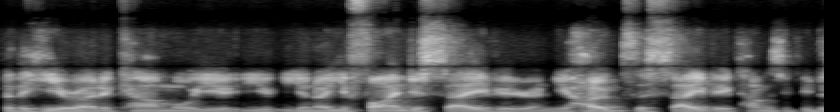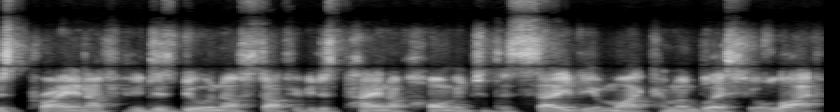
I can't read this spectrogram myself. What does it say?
for the hero to come, or you you you know you find your savior and you hope the savior comes. If you just pray enough, if you just do enough stuff, if you just pay enough homage, the savior might come and bless your life.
